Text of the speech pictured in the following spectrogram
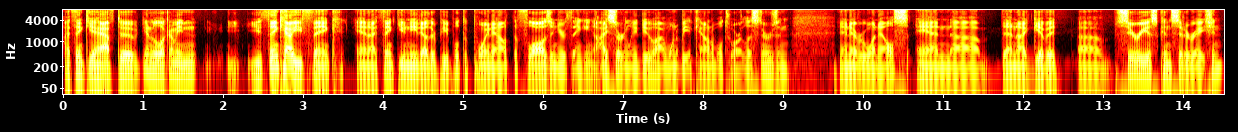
I think you have to, you know, look. I mean, you think how you think, and I think you need other people to point out the flaws in your thinking. I certainly do. I want to be accountable to our listeners and and everyone else, and uh, then I give it uh, serious consideration.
